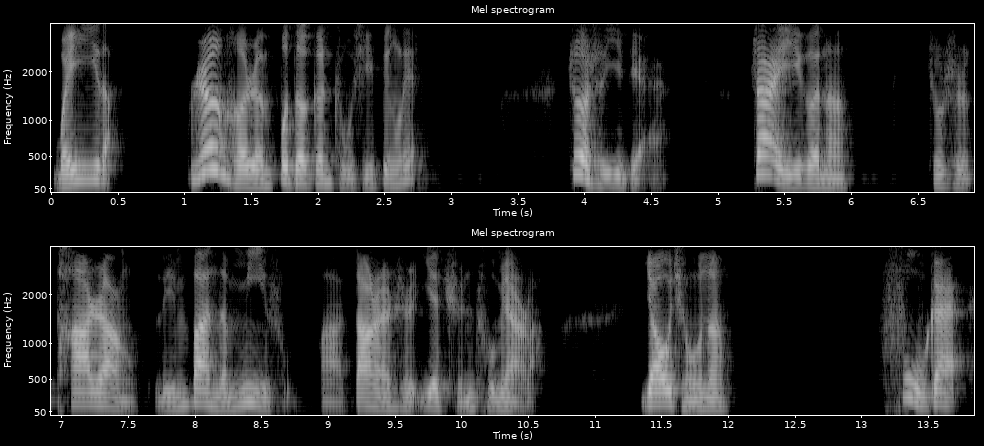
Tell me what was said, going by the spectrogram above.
唯一的，任何人不得跟主席并列，这是一点。再一个呢。就是他让林办的秘书啊，当然是叶群出面了，要求呢覆盖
